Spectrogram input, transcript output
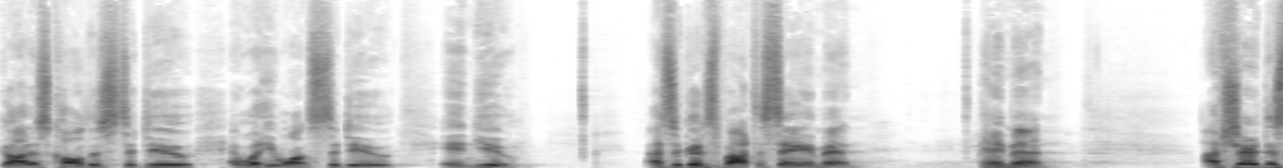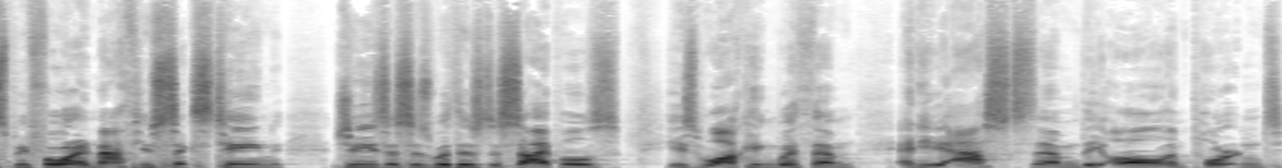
God has called us to do, and what He wants to do in you. That's a good spot to say amen. Amen. I've shared this before in Matthew 16. Jesus is with his disciples. He's walking with them, and he asks them the all important,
